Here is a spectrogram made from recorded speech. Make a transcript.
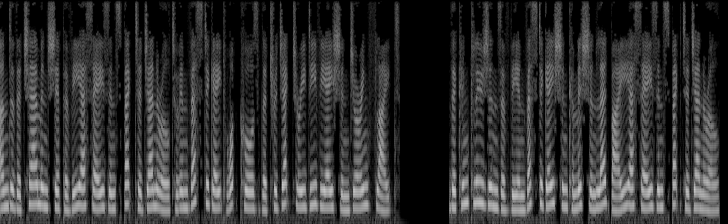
under the chairmanship of ESA's Inspector General to investigate what caused the trajectory deviation during flight. The conclusions of the investigation commission led by ESA's Inspector General,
